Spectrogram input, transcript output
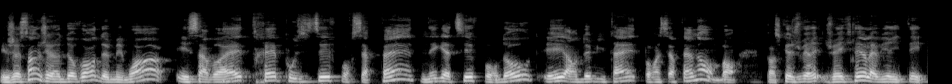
Et je sens que j'ai un devoir de mémoire et ça va être très positif pour certains, négatif pour d'autres et en demi-teinte pour un certain nombre. Bon, parce que je vais, écrire la vérité.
